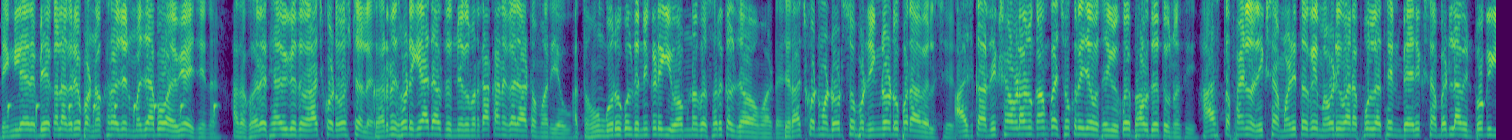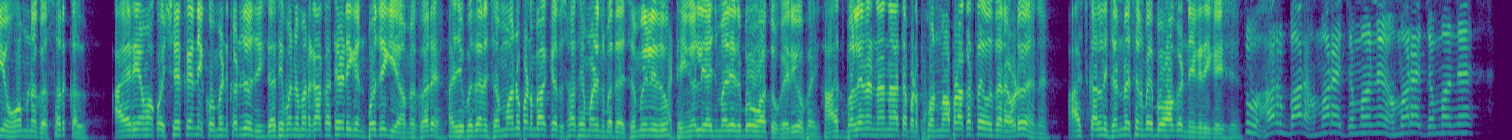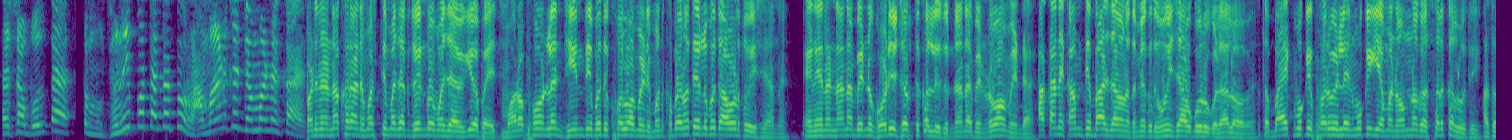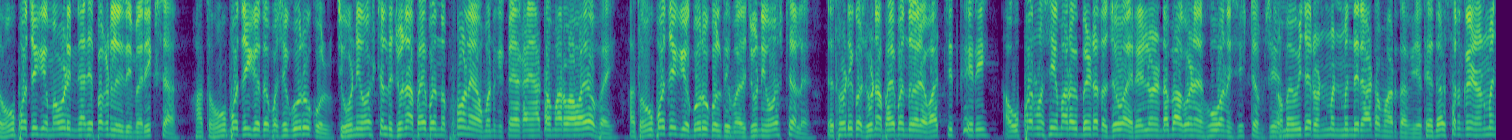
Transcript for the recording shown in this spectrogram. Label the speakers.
Speaker 1: ઢીંગલીયારે બે કલાક રહ્યો પણ નખરા જોઈને મજા બહુ આવી જઈને આ તો ઘરેથી આવી ગયો તો રાજકોટ હોસ્ટેલે ઘરની થોડીક યાદ આવતી મેં મારા કાકાને ઘરે આટો મારી આવું. આ તો હું ગુરુકુલથી નીકળી ગયો અમનગર સર્કલ જવા માટે. રાજકોટમાં દોઢસો પણ રિંગ રોડ ઉપર આવેલ છે. આજકાલ રિક્ષાવાળાનું કામકાજ છોકરી જેવું થઈ ગયું કોઈ ભાવ દેતું નથી. હાજ તો ફાઇનલ રિક્ષા મળી તો ગઈ મોડી વાળા પુલ થઈને બે રિક્ષા બદલાવીને પોગી ગયો હું અમનગર સર્કલ આ એરિયામાં કોઈ છે કે નહીં કોમેન્ટ કરજો જી ત્યાંથી મને મારા કાકા તેડી ગયા પહોંચી ગયા અમે ઘરે હજી બધાને જમવાનું પણ બાકી હતું સાથે મળીને બધા જમી લીધું આ ઢીંગલી આજ મારી હારે બહુ વાતો કર્યો ભાઈ હાથ ભલે ના નાના હતા પણ ફોનમાં આપણા કરતા વધારે આવડે ને આજકાલની જનરેશન ભાઈ બહુ આગળ નીકળી ગઈ છે
Speaker 2: तू हर बार हमारे जमाने हमारे जमाने ऐसा बोलता है तो मुझे नहीं पता था तू रामायण के जमाने का है
Speaker 1: પણ એના નખરા અને મસ્તી મજાક જોઈને બહુ મજા આવી ગયો ભાઈ મારો ફોન લઈને જીનથી બધું ખોલવા માંડી મને ખબર નહોતી એટલું બધું આવડતું હોય છે આને એને એના નાના બેનનું ઘોડિયું જપ્ત કરી લીધું નાના બેન રોવા માંડ્યા કાકાને કામથી બહાર જવાનું હતું મેં કીધું હું જાઉં ગુરુકુલ હાલો હવે તો બાઇક મૂકી ફોર વ્હીલ લઈને મૂકી ગયા મને ઓમનગર સર્કલ હતી હા તો હું પહોંચી ગયો મવડી ત્યાંથી પકડી લીધી મેં રિક્ષા. હા, તો હું પહોંચી ગયો તો પછી ગુરુકુલ. જૂની હોસ્ટેલ જૂના ભાઈબંધનો ફોન આવ્યો. મને કે કઈ આટો મારવા આવ્યો ભાઈ. હા, તો હું પહોંચી ગયો ગુરુકુલથી મારી જૂની હોસ્ટેલે તે થોડીક જૂના ભાઈબંધો વાતચીત કરી. આ ઉપરમાં છે મારો બેઠો તો જોવાય રેલવે ડબ્બા ગણે, હોવાની સિસ્ટમ છે. અમે વિચાર હનુમાન મંદિર આટો મારતા આવીએ. તે દર્શન કરીને હનુમાન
